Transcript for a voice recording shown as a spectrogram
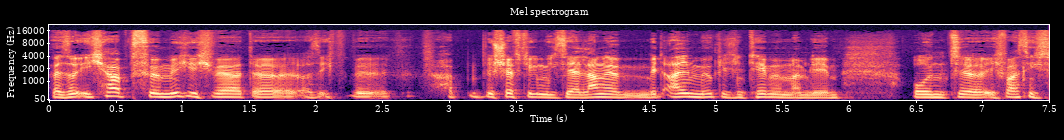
Also ich habe für mich, ich werde, also ich hab, beschäftige mich sehr lange mit allen möglichen Themen in meinem Leben. Und äh, ich weiß nicht,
